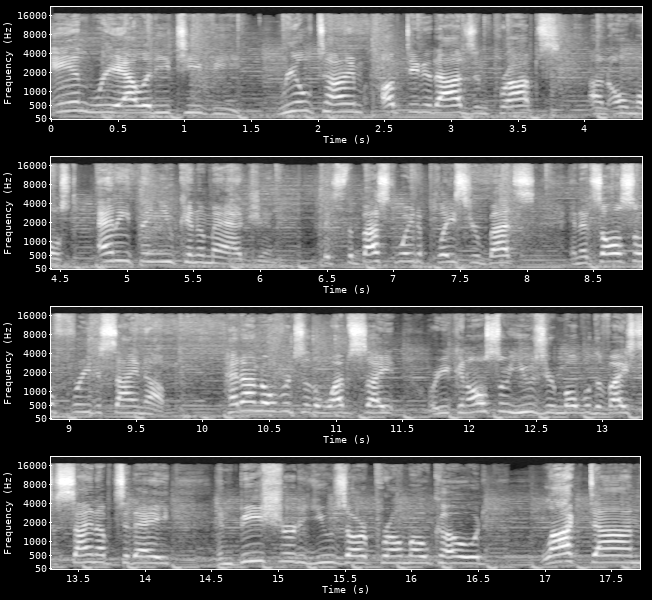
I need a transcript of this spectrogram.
and reality TV. Real time, updated odds and props on almost anything you can imagine. It's the best way to place your bets, and it's also free to sign up head on over to the website, or you can also use your mobile device to sign up today. And be sure to use our promo code Locked On,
